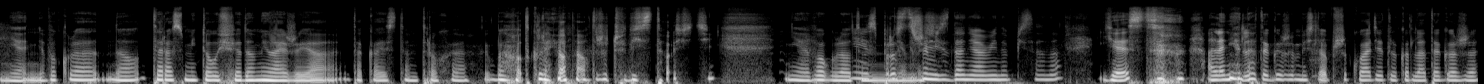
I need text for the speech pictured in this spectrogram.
Nie, nie, w ogóle no, teraz mi to uświadomiłaś, że ja taka jestem trochę chyba odklejona od rzeczywistości. Nie, w ogóle o Nie tym jest nie prostszymi myślę. zdaniami napisana. Jest, ale nie dlatego, że myślę o przykładzie, tylko dlatego, że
